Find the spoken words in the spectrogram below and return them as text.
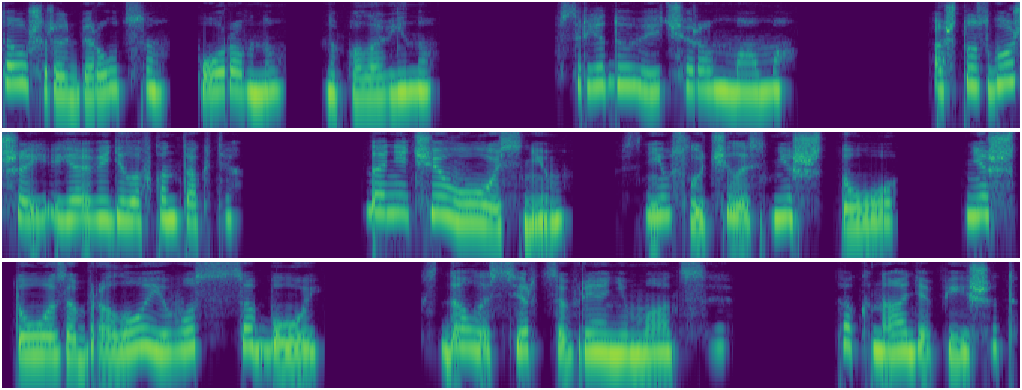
то уж разберутся поровну, наполовину. В среду вечером мама. А что с Гошей, я видела ВКонтакте. Да ничего с ним. С ним случилось ничто. Ничто забрало его с собой. Сдало сердце в реанимации. Так Надя пишет.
